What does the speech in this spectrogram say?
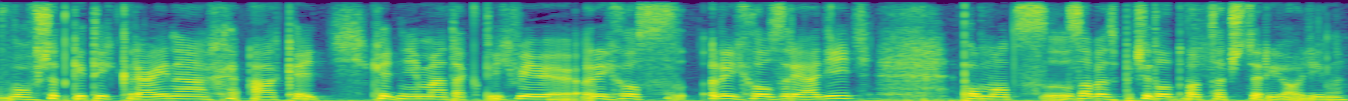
vo všetkých tých krajinách a keď, keď nemá, tak tých vie rýchlo, rýchlo zriadiť, pomoc zabezpečiť do 24 hodín.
